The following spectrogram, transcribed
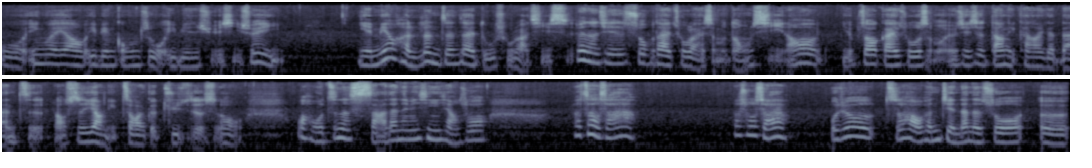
我因为要一边工作一边学习，所以也没有很认真在读书啦。其实，所以呢，其实说不太出来什么东西，然后也不知道该说什么。尤其是当你看到一个单字，老师要你造一个句子的时候，哇，我真的傻在那边，心里想说要造啥？要说啥？我就只好很简单的说，呃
